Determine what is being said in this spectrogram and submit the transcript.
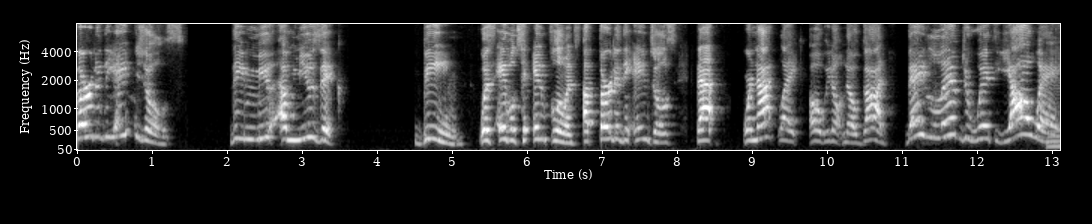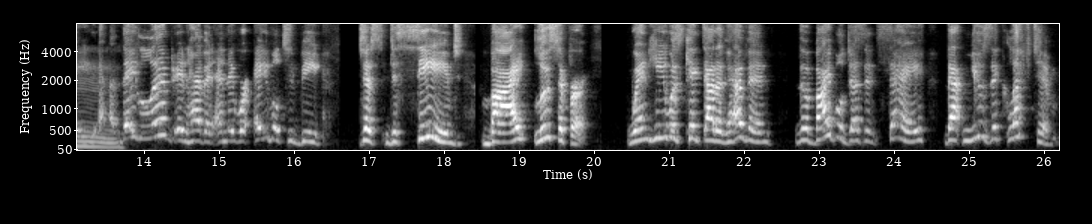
third of the angels. The mu- a music being was able to influence a third of the angels that were not like, oh, we don't know God. They lived with Yahweh. Mm. They lived in heaven and they were able to be just deceived by Lucifer. When he was kicked out of heaven, the Bible doesn't say that music left him.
